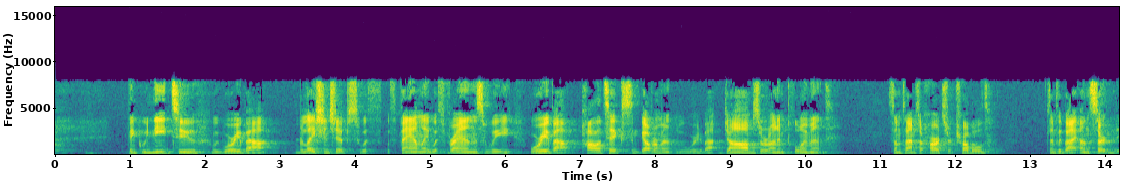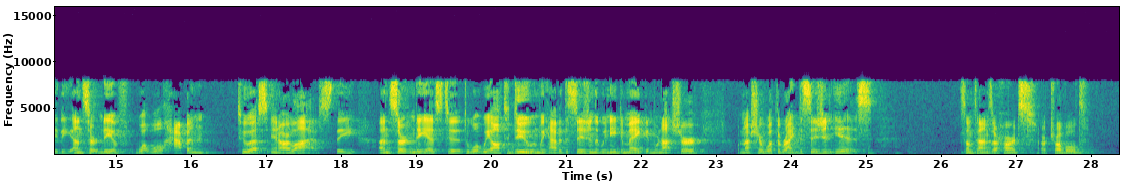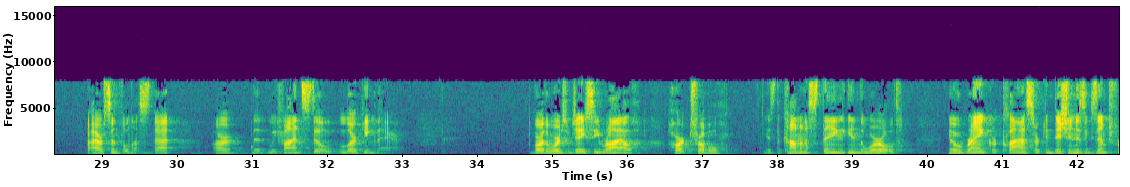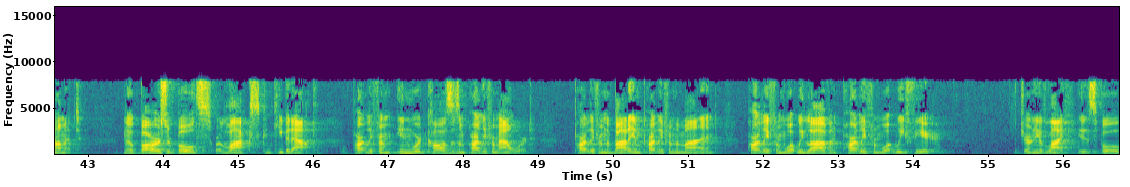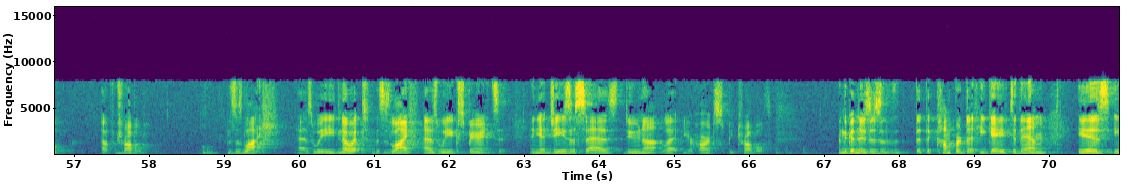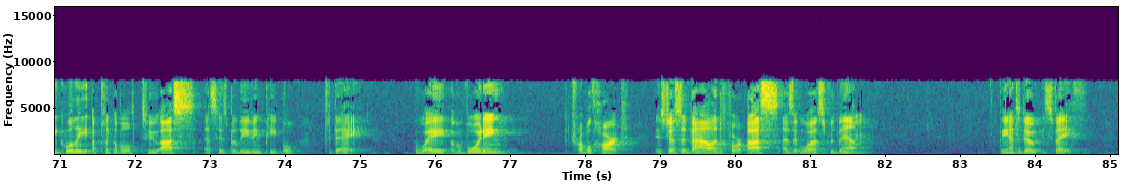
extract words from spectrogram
think we need to. We worry about relationships with, with family, with friends. We worry about politics and government. We're worried about jobs or unemployment. Sometimes our hearts are troubled simply by uncertainty the uncertainty of what will happen to us in our lives, the uncertainty as to, to what we ought to do when we have a decision that we need to make and we're not sure, we're not sure what the right decision is. Sometimes our hearts are troubled by our sinfulness that, are, that we find still lurking there. To borrow the words of J.C. Ryle, heart trouble is the commonest thing in the world. No rank or class or condition is exempt from it. No bars or bolts or locks can keep it out, partly from inward causes and partly from outward, partly from the body and partly from the mind, partly from what we love and partly from what we fear. The journey of life is full of trouble. This is life as we know it, this is life as we experience it. And yet Jesus says, Do not let your hearts be troubled. And the good news is that the comfort that he gave to them is equally applicable to us as his believing people today. The way of avoiding a troubled heart is just as valid for us as it was for them. The antidote is faith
